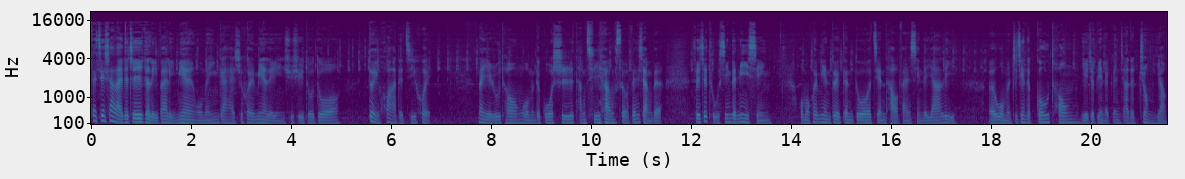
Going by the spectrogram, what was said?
在接下来的这一个礼拜里面，我们应该还是会面临许许多多对话的机会。那也如同我们的国师唐奇阳所分享的，随着土星的逆行，我们会面对更多检讨反省的压力，而我们之间的沟通也就变得更加的重要。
